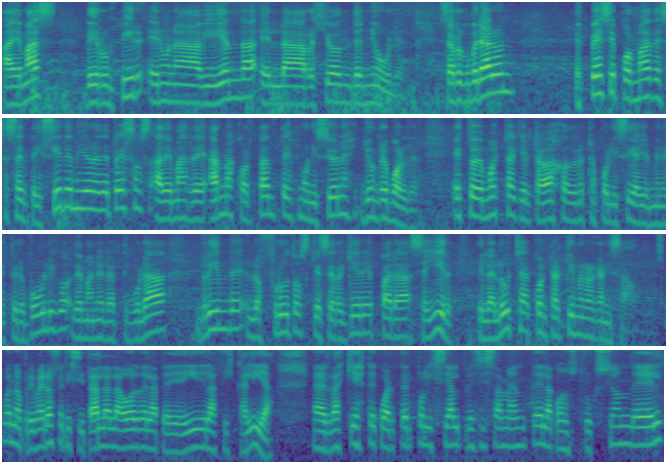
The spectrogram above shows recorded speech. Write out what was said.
además de irrumpir en una vivienda en la región del Ñuble. Se recuperaron especies por más de 67 millones de pesos, además de armas cortantes, municiones y un revólver. Esto demuestra que el trabajo de nuestra policía y el Ministerio Público, de manera articulada, rinde los frutos que se requiere para seguir en la lucha contra el crimen organizado. Bueno, primero felicitar la labor de la PDI y de la Fiscalía. La verdad es que este cuartel policial, precisamente la construcción de él,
